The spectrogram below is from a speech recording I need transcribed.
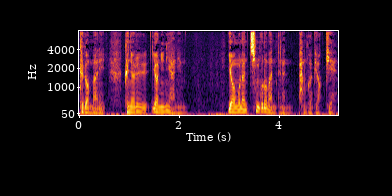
그것만이 그녀를 연인이 아닌 영원한 친구로 만드는 방법이었기에.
